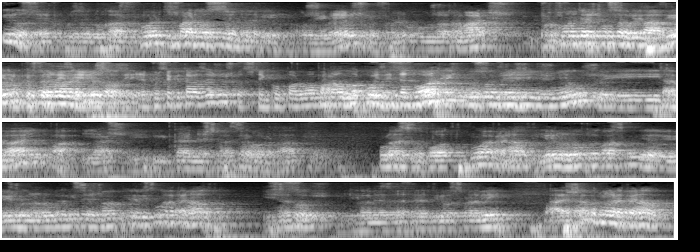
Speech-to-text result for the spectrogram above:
Eu não sei, porque, por exemplo, no caso do Porto, desmarcam-se sempre daquilo. Os Jiménez, o J. Marques, por conta da responsabilidade dele, É o que porque eu estou estou a dizer, sozinho. É por isso é que eu estava a dizer, Justo, vocês têm que culpar o homem de alguma o- coisa. o Então, Sporting, não somos anjinhos nenhums e, e também, pá, e acho, e, e cá neste lance é uma verdade. O lance do pote não é penalti. Eu no núcleo quase que eu, eu mesmo no núcleo aqui em São João, eu disse não é penalti. E Jesus, aquilo a mesa da frente virou-se para mim, pá, achava que não era penalti.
